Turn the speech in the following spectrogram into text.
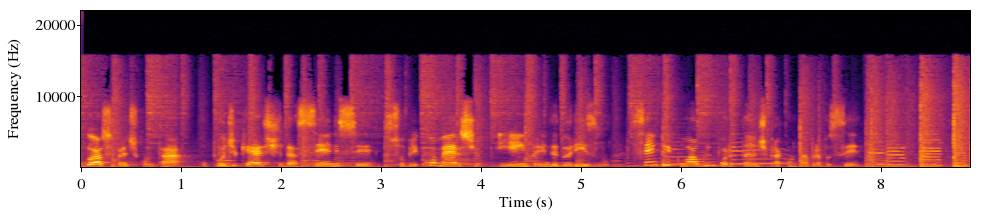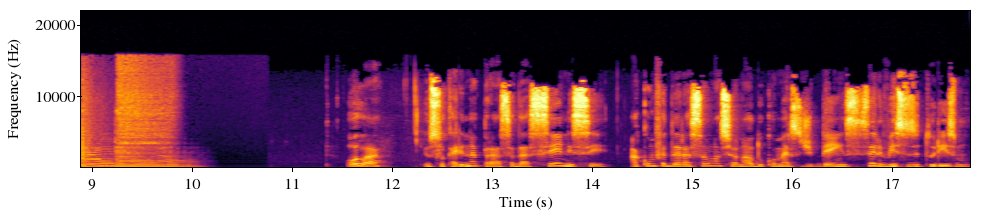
Negócio para te contar, o podcast da CNC sobre comércio e empreendedorismo, sempre com algo importante para contar para você. Olá, eu sou Karina Praça da CNC, a Confederação Nacional do Comércio de Bens, Serviços e Turismo.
